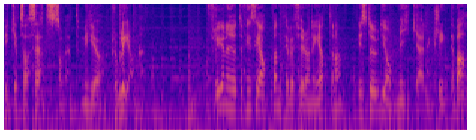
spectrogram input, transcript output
vilket har setts som ett miljöproblem. Fler nyheter finns i appen TV4 Nyheterna. I studion Mikael Klintevall.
